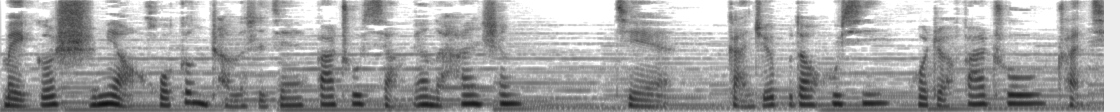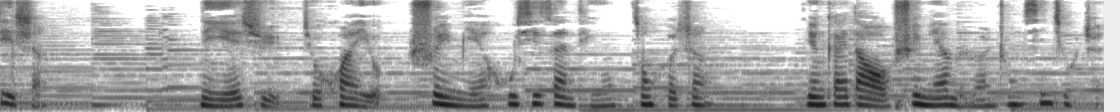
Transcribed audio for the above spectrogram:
每隔十秒或更长的时间发出响亮的鼾声，且感觉不到呼吸或者发出喘气声，你也许就患有睡眠呼吸暂停综合症，应该到睡眠紊乱中心就诊。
